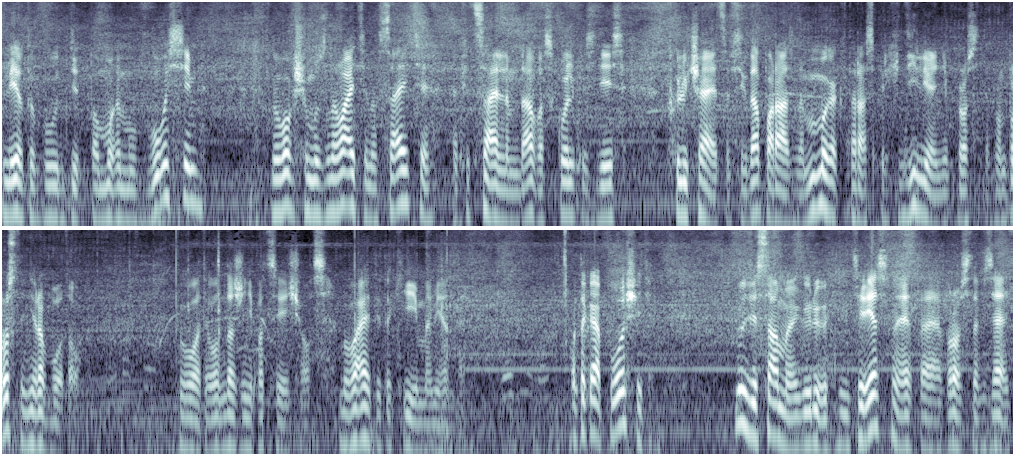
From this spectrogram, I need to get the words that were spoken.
к лету будет по-моему, в 8. Ну, в общем, узнавайте на сайте официальном, да, во сколько здесь включается. Всегда по-разному. Мы как-то раз приходили, они просто, он просто не работал. Вот, и он даже не подсвечивался. Бывают и такие моменты. Вот такая площадь. Ну, здесь самое, говорю, интересное, это просто взять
